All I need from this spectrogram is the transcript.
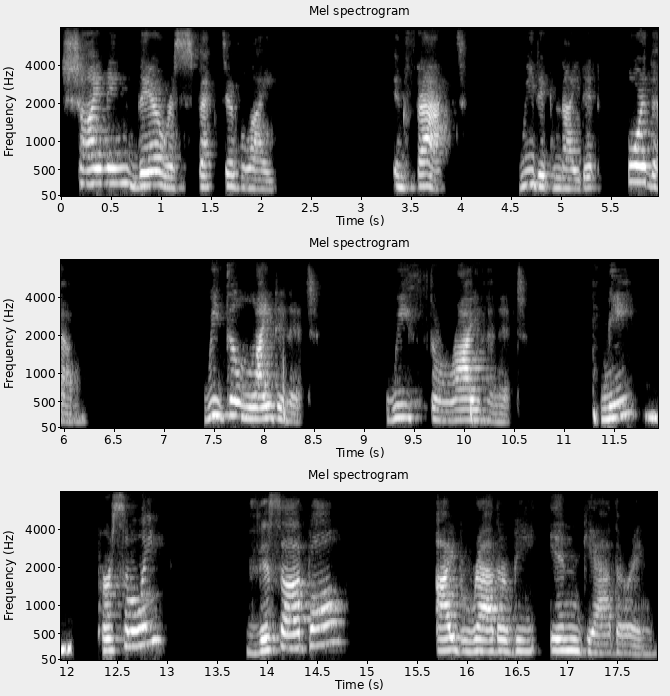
shining their respective light. In fact, we'd ignite it for them. We delight in it. We thrive in it. Me, personally, this oddball, I'd rather be in gathering.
